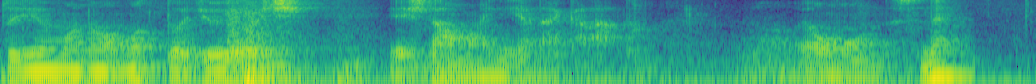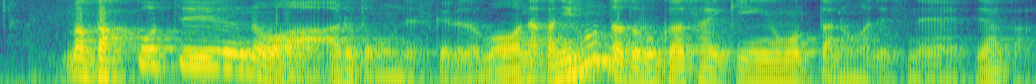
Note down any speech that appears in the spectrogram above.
というものをもっと重要視した方がいいんじゃないかなと思うんですね。まあ、学校っていうのはあると思うんですけれどもなんか日本だと僕は最近思ったのがですねなんか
